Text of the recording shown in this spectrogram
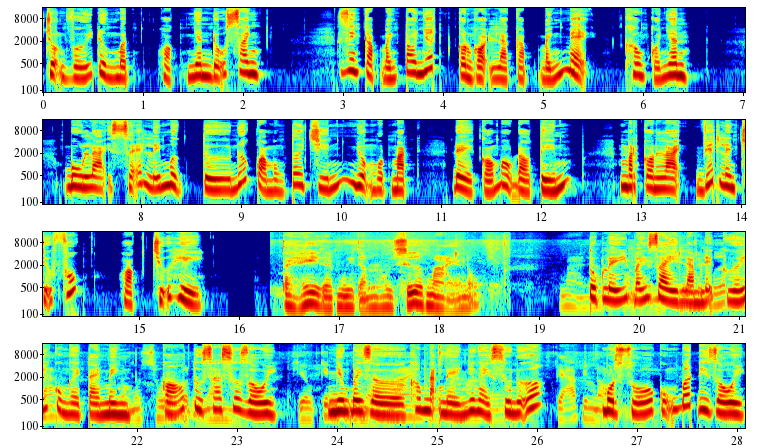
trộn với đường mật hoặc nhân đỗ xanh. Riêng cặp bánh to nhất còn gọi là cặp bánh mẹ, không có nhân. Bù lại sẽ lấy mực từ nước quả mồng tơi chín nhuộm một mặt để có màu đỏ tím, mặt còn lại viết lên chữ phúc hoặc chữ lắm. Tục lấy bánh dày làm lễ cưới của người tài mình có từ xa xưa rồi, nhưng bây giờ không nặng nề như ngày xưa nữa. Một số cũng bớt đi rồi.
